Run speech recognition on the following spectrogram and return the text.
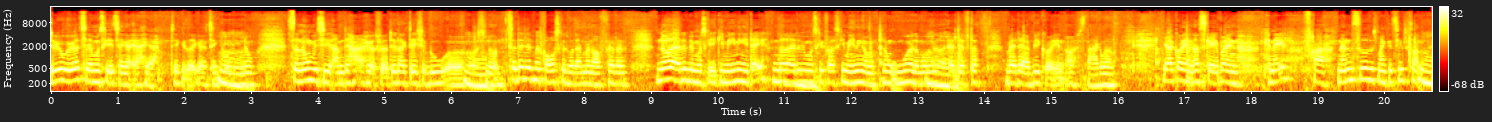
døve øre til, og måske tænker, ja, ja, det gider jeg ikke at tænke på lige nu. Så nogen vil sige, at det har jeg hørt før, det er like déjà vu og, mm. og sådan noget. Så det er lidt med forskel, hvordan man opfatter det. Noget af det vil måske give mening i dag, noget af det vil måske først give mening om nogle uger eller måneder, mm. alt efter hvad det er, vi går ind og snakker med. Jeg går ind og skaber en kanal fra den anden side, hvis man kan sige det sådan, mm.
